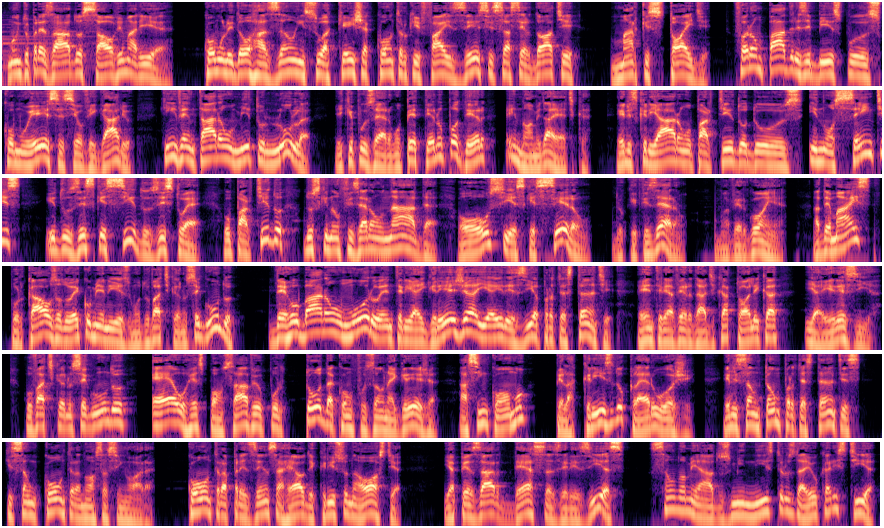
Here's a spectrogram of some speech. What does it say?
Muito prezado, salve Maria como lhe dou razão em sua queixa contra o que faz esse sacerdote marxistoide. Foram padres e bispos como esse seu vigário que inventaram o mito Lula e que puseram o PT no poder em nome da ética. Eles criaram o partido dos inocentes e dos esquecidos, isto é, o partido dos que não fizeram nada ou se esqueceram do que fizeram. Uma vergonha. Ademais, por causa do ecumenismo do Vaticano II, Derrubaram o muro entre a Igreja e a heresia protestante, entre a verdade católica e a heresia. O Vaticano II é o responsável por toda a confusão na Igreja, assim como pela crise do clero hoje. Eles são tão protestantes que são contra Nossa Senhora, contra a presença real de Cristo na hóstia, e apesar dessas heresias, são nomeados ministros da Eucaristia.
